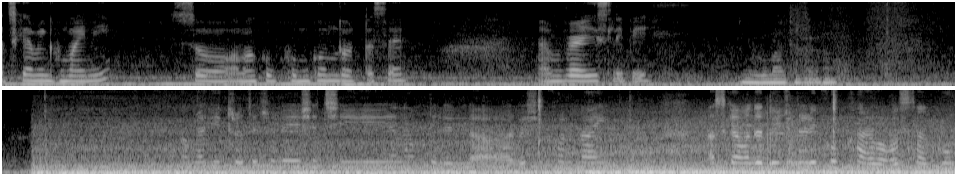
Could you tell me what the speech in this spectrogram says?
আজকে আমি ঘুমাইনি সো আমার খুব ঘুম ঘুম ধরতেছে। আই এম ভেরি স্লিপি ঘুমাতে পারব আমরা হিথ্রোতে চলে এসেছি আলহামদুলিল্লাহ আর বেশিক্ষণ নাই। আজকে আমাদের দুইজনেরই খুব খারাপ অবস্থা ঘুম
